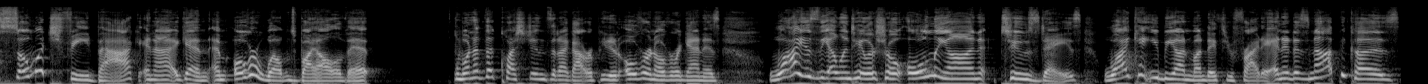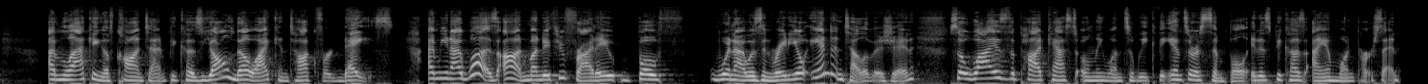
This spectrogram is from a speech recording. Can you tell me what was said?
so much feedback and I, again, am overwhelmed by all of it one of the questions that I got repeated over and over again is why is the Ellen Tailor show only on Tuesdays? Why can't you be on Monday through Friday? And it is not because I'm lacking of content because y'all know I can talk for days. I mean, I was on Monday through Friday, both when I was in radio and in television. So why is the podcast only once a week? The answer is simple. It is because I am one person.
